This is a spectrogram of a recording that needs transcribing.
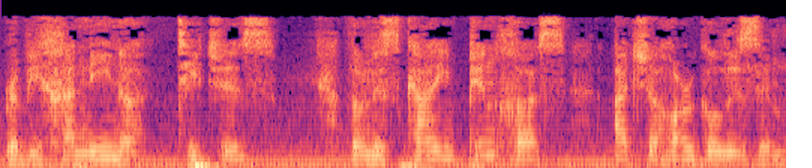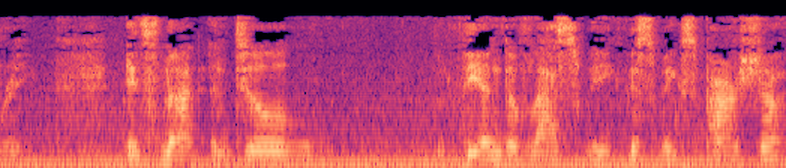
Rabbi Hanina teaches, Lo niskaim pinchas at zimri. It's not until the end of last week, this week's parsha,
